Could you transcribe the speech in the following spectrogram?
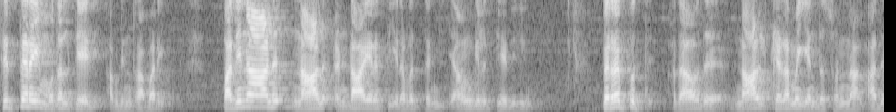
சித்திரை முதல் தேதி அப்படின்ற மாதிரி பதினாலு நாலு ரெண்டாயிரத்தி இருபத்தஞ்சி ஆங்கில தேதியிலையும் பிறப்பு அதாவது நாள் கிழமை என்று சொன்னால் அது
